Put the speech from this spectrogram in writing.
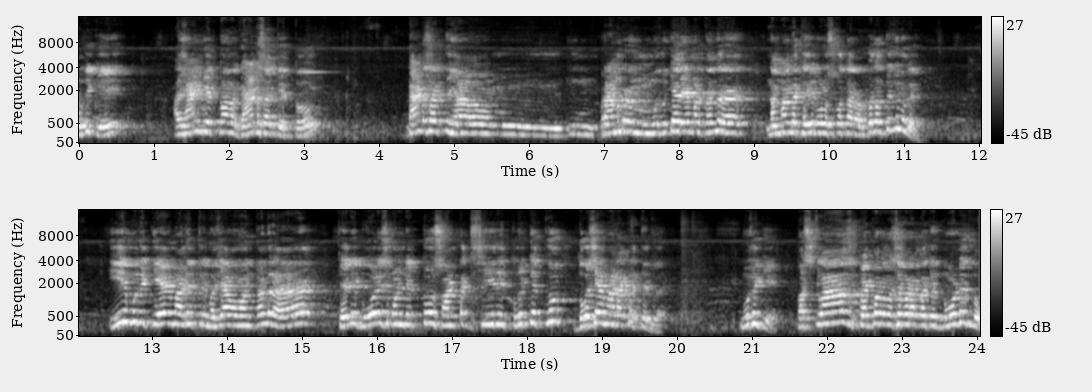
ಮುದುಕಿ, ಅದು ಹೆಂಗಿತ್ತು ಅಂದ್ರೆ ಗಾಂಡ ಸತ್ತಿತ್ತು ಗಾಂಡ ಸತ್ತಿ ಬ್ರಾಹ್ಮಣರ ಮುದುಕಿಯರು ಏನು ಮಾಡ್ತಂದ್ರೆ ನಮ್ಮನ್ನ ತಲೆ ಬಳಸ್ಕೋತಾರ ಅವ್ರು. ಗೊತ್ತಾಗ್ತಿಲ್ಲ ನಿಮಗೆ? ಈ ಮುದುಕಿ ಏನು ಮಾಡಿತ್ರಿ ಮಜಾವ ಅಂತಂದ್ರೆ ತಲೆ ಬೋಳಿಸ್ಕೊಂಡಿತ್ತು, ಸೊಂಟಕ್ಕೆ ಸೀರೆ ತುರುಕಿತ್ತು, ದೋಸೆ ಮಾಡಾಕತ್ತಿದ್ಲು. ಮುದುಕಿ ಫಸ್ಟ್ ಕ್ಲಾಸ್ ಪೇಪರ್ ದೋಸೆ ಬರಕತ್ತಿದ್ದು ನೋಡಿದ್ಲು.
